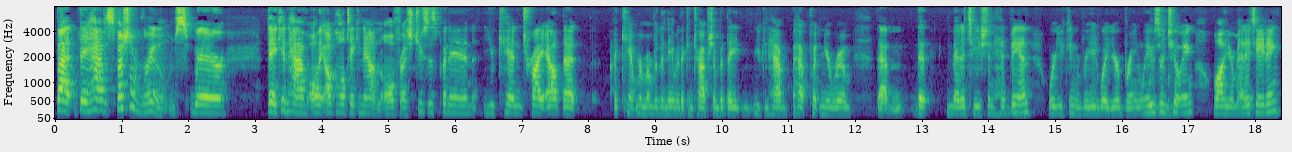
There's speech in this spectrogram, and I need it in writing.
but they have special rooms where they can have all the alcohol taken out and all fresh juices put in. You can try out that I can't remember the name of the contraption, but they you can have have put in your room that that meditation headband where you can read what your brain waves are doing while you're meditating.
